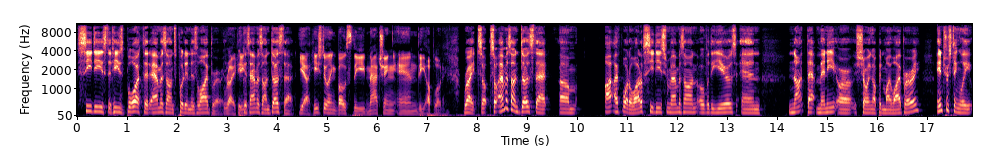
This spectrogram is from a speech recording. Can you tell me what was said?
CDs that he's bought that Amazon's put in his library? Right, because he, Amazon does that. Yeah, he's doing both the matching and the uploading. Right. So so Amazon does that. Um, I, I've bought a lot of CDs from Amazon over the years, and not that many are showing up in my library. Interestingly,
